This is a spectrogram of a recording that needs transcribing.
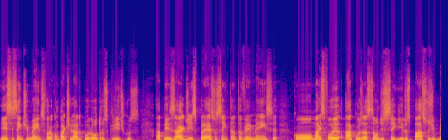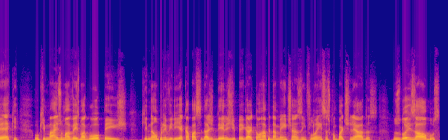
Esses sentimentos foram compartilhados por outros críticos, apesar de expressos sem tanta veemência, com, mas foi a acusação de seguir os passos de Beck o que mais uma vez magoou Page, que não previria a capacidade deles de pegar tão rapidamente as influências compartilhadas. Nos dois álbuns,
